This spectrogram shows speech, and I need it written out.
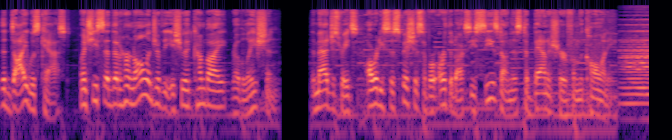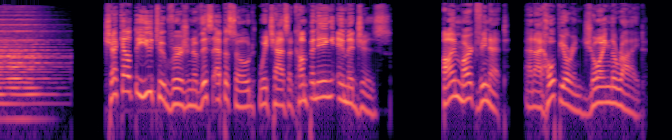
The die was cast when she said that her knowledge of the issue had come by revelation. The magistrates, already suspicious of her orthodoxy, seized on this to banish her from the colony. Check out the YouTube version of this episode, which has accompanying images. I'm Mark Vinet, and I hope you're enjoying the ride.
